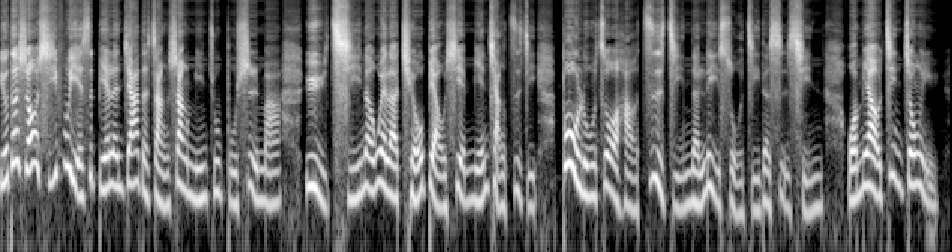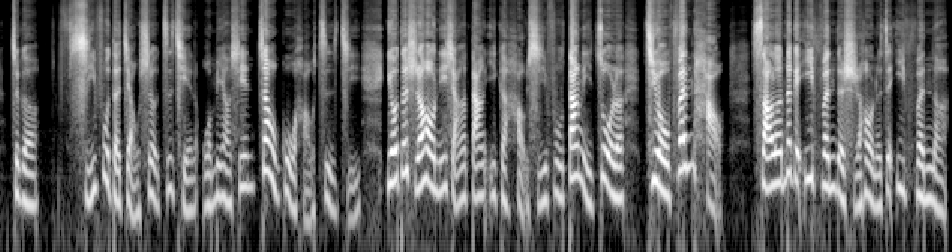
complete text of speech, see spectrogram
有的时候，媳妇也是别人家的掌上明珠，不是吗？与其呢为了求表现勉强自己，不如做好自己能力所及的事情。我们要尽忠于这个媳妇的角色之前，我们要先照顾好自己。有的时候，你想要当一个好媳妇，当你做了九分好。少了那个一分的时候呢，这一分呢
